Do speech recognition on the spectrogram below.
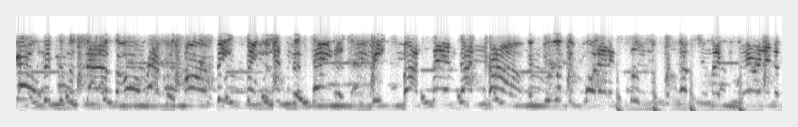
go. This is a shout out to all rappers, R&B singers, entertainers, beatsbyced.com. If you're looking for that exclusive production like you hearing in the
